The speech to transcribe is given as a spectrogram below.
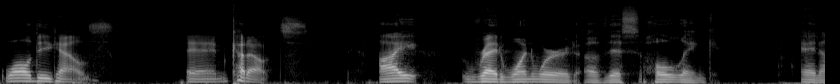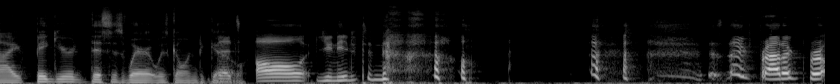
wall decals and cutouts. I read one word of this whole link and I figured this is where it was going to go. That's all you needed to know. Product for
